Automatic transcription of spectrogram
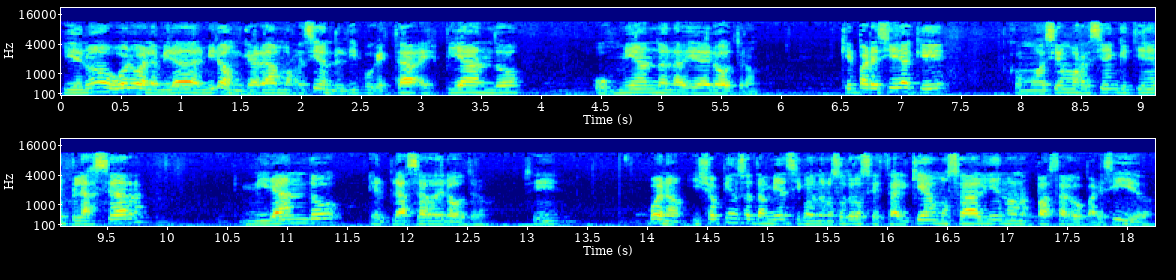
Y de nuevo vuelvo a la mirada del mirón que hablábamos recién, del tipo que está espiando, husmeando en la vida del otro. Que pareciera que, como decíamos recién, que tiene placer mirando el placer del otro. ¿sí? Bueno, y yo pienso también si cuando nosotros estalqueamos a alguien no nos pasa algo parecido.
